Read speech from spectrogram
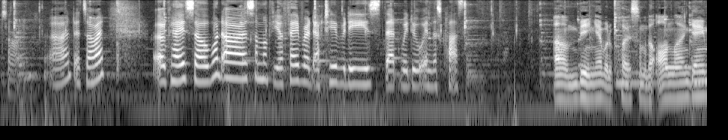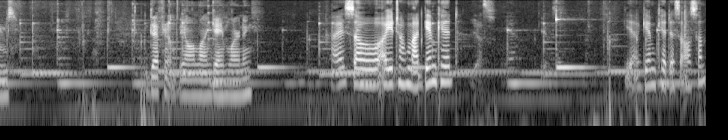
It's all right. All right, it's all right. Okay, so what are some of your favorite activities that we do in this class? Um, being able to play some of the online games. Definitely online game learning. Okay, so are you talking about GameKit? Yes. Yeah. Yes. Yeah, GameKit is awesome.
